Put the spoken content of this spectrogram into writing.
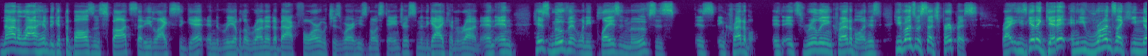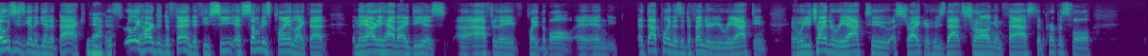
not allow him to get the balls in spots that he likes to get and to be able to run at a back four, which is where he's most dangerous. I mean, the guy can run, and and his movement when he plays and moves is is incredible. It, it's really incredible, and his he runs with such purpose. Right, he's gonna get it, and he runs like he knows he's gonna get it back. Yeah, and it's really hard to defend if you see if somebody's playing like that and they already have ideas uh, after they've played the ball, and, and at that point as a defender you're reacting and when you're trying to react to a striker who's that strong and fast and purposeful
